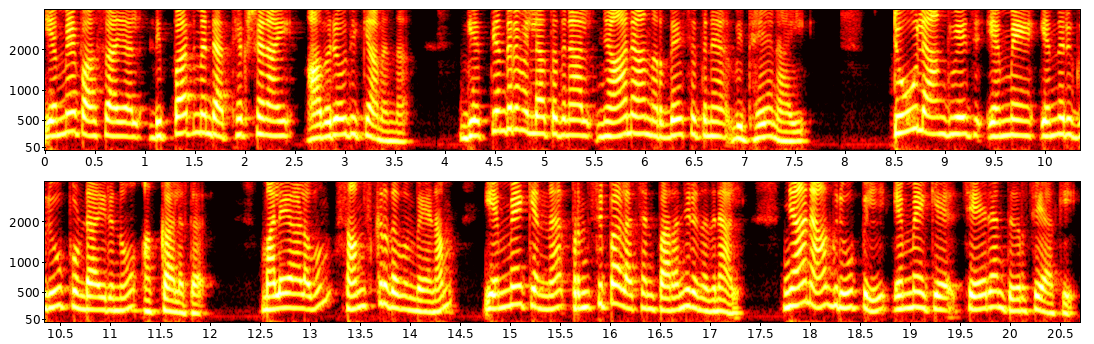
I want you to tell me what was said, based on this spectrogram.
എം എ പാസ്സായാൽ ഡിപ്പാർട്ട്മെന്റ് അധ്യക്ഷനായി അവരോധിക്കാമെന്ന്. ഗത്യന്തരമില്ലാത്തതിനാൽ ഞാൻ ആ നിർദ്ദേശത്തിന് വിധേയനായി. ടു ലാംഗ്വേജ് എം എ എന്നൊരു ഗ്രൂപ്പ് ഉണ്ടായിരുന്നു അക്കാലത്ത്. മലയാളവും സംസ്കൃതവും വേണം എം എക്കെന്ന് പ്രിൻസിപ്പാൾ അച്ഛൻ പറഞ്ഞിരുന്നതിനാൽ ഞാൻ ആ ഗ്രൂപ്പിൽ എം എക്ക് ചേരാൻ തീർച്ചയാക്കി.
